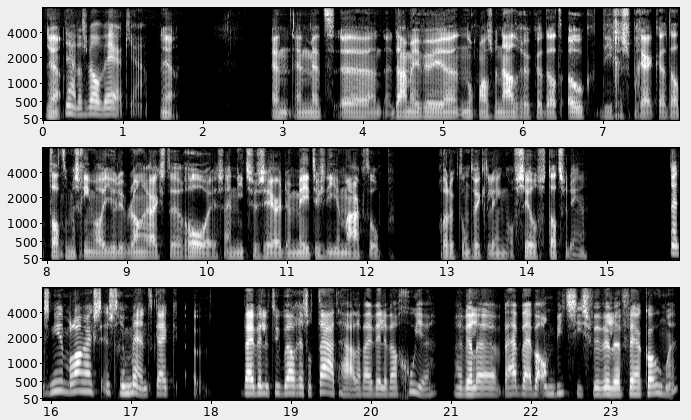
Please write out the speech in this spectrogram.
ja, Ja, dat is wel werk, ja. ja. En, en met, eh, daarmee wil je nogmaals benadrukken dat ook die gesprekken, dat dat misschien wel jullie belangrijkste rol is. En niet zozeer de meters die je maakt op productontwikkeling of sales, dat soort dingen. Nou, het is niet het belangrijkste instrument. Kijk, eh, wij willen natuurlijk wel resultaat halen. Wij willen wel groeien. Wij, willen, we, hebben, we hebben ambities. We willen ver komen.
